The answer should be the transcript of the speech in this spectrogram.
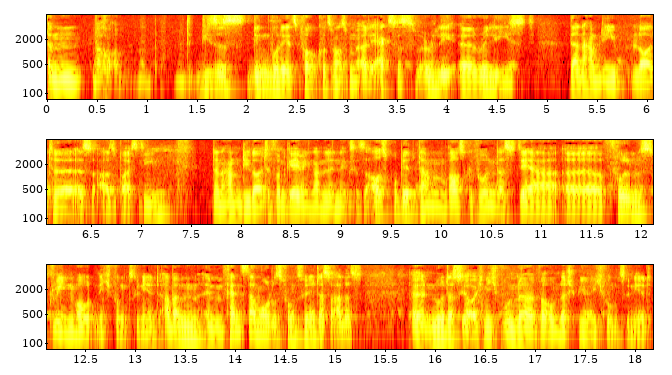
Ähm, warum, dieses Ding wurde jetzt vor kurzem aus dem Early Access rele äh, released. Dann haben die Leute es, also bei Steam, dann haben die Leute von Gaming on Linux es ausprobiert und haben rausgefunden, dass der äh, Full Screen Mode nicht funktioniert. Aber im, im Fenstermodus funktioniert das alles. Äh, nur, dass ihr euch nicht wundert, warum das Spiel nicht funktioniert.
